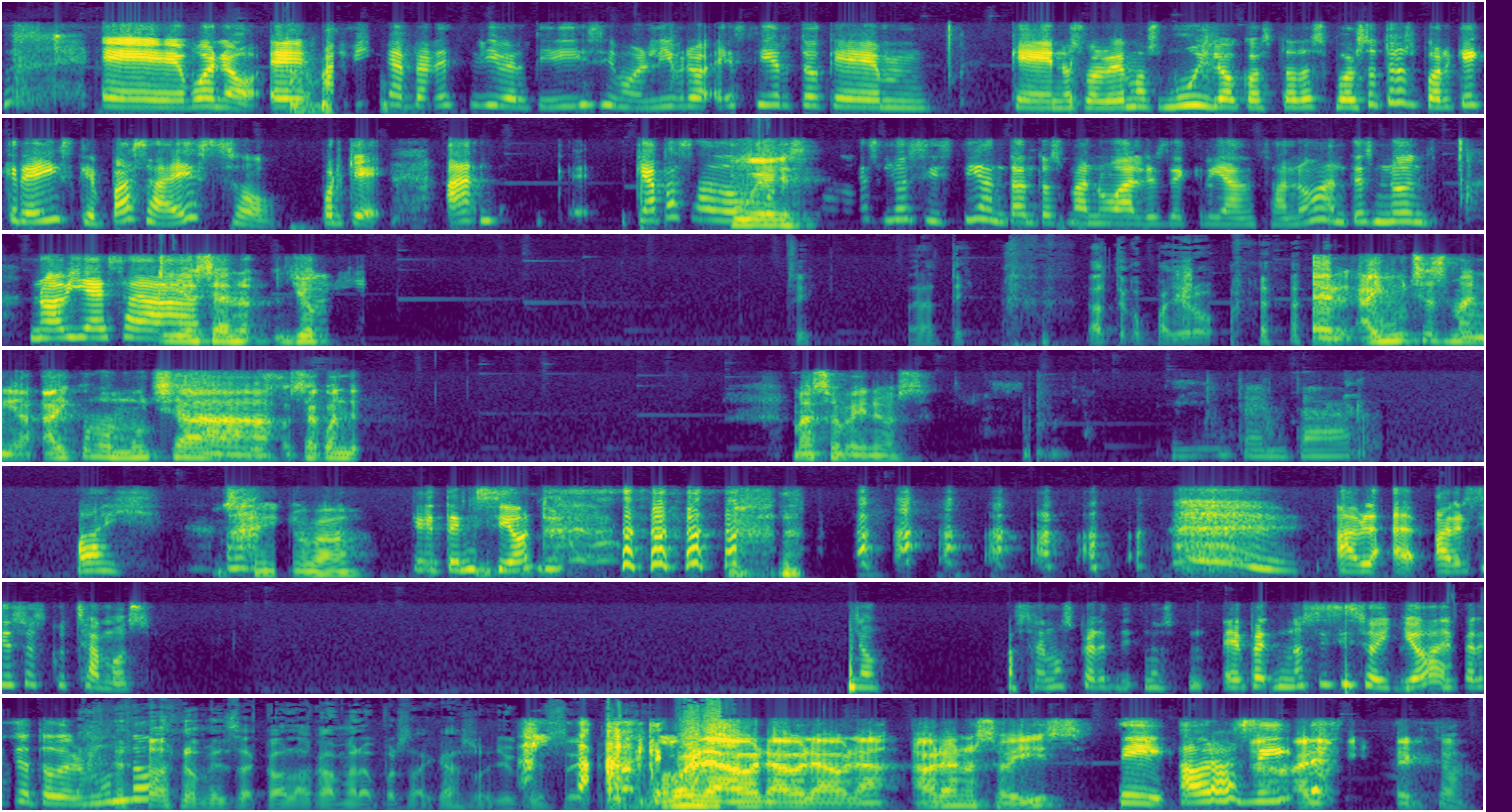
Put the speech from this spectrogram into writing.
Eh, bueno, eh, a mí me parece divertidísimo el libro. Es cierto que, mm, que nos volvemos muy locos todos. ¿Vosotros por qué creéis que pasa eso? Porque, ¿qué ha pasado? Pues, Antes no existían tantos manuales de crianza, ¿no? Antes no, no había esa... sí, o sea, no- yo Sí, adelante. Adelante, compañero. A ver, hay muchos manía, hay como mucha, o sea, cuando más o menos. Voy a intentar. Ay, no va. qué tensión. Habla- a, ver si os escuchamos. No. Nos hemos perdido. no sé si soy yo, he perdido todo el mundo. No, no me he sacado la cámara por si acaso, yo qué sé. Hola, hola, hola, hola. ¿Ahora nos oís? Sí, ahora sí. Vale, perfecto.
